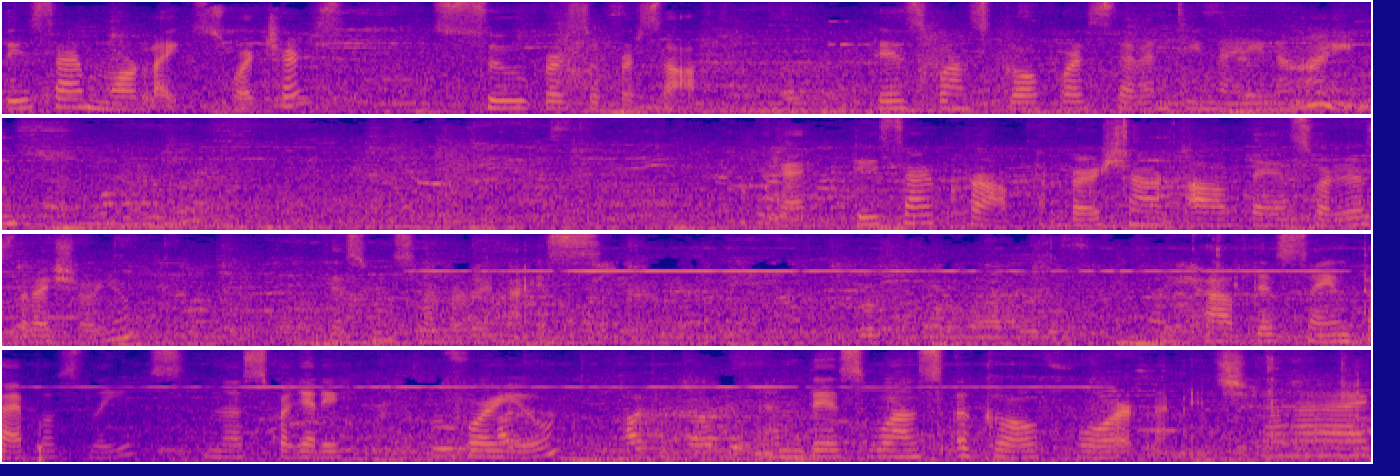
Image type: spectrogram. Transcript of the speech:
These are more like sweatshirts. Super, super soft. These ones go for $17.99. Okay, these are crop version of the sweaters that I show you. This one's are really nice. They have the same type of sleeves, no spaghetti for you. And these ones a go for, let me check,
